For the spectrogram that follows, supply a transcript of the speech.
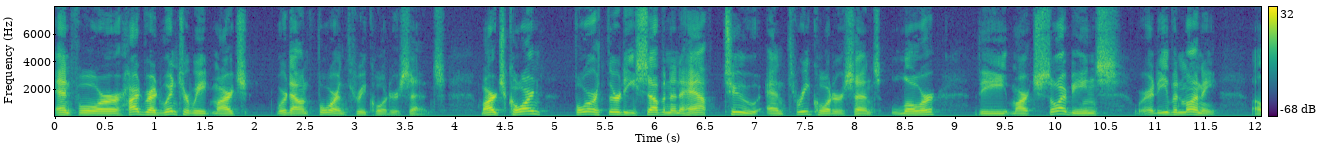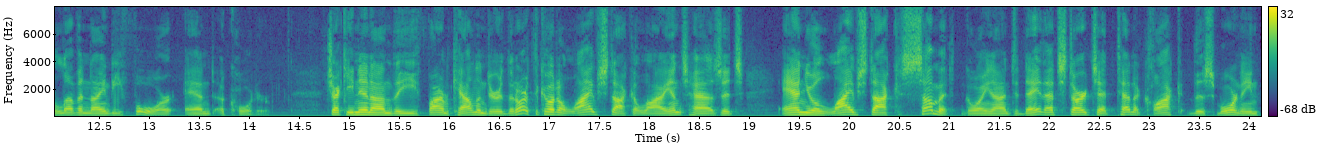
and for hard red winter wheat March we're down four and three quarter cents. March corn four thirty seven and a half, two and three quarter cents lower. The March soybeans were at even money, eleven ninety four and a quarter. Checking in on the farm calendar, the North Dakota Livestock Alliance has its annual Livestock Summit going on today. That starts at 10 o'clock this morning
